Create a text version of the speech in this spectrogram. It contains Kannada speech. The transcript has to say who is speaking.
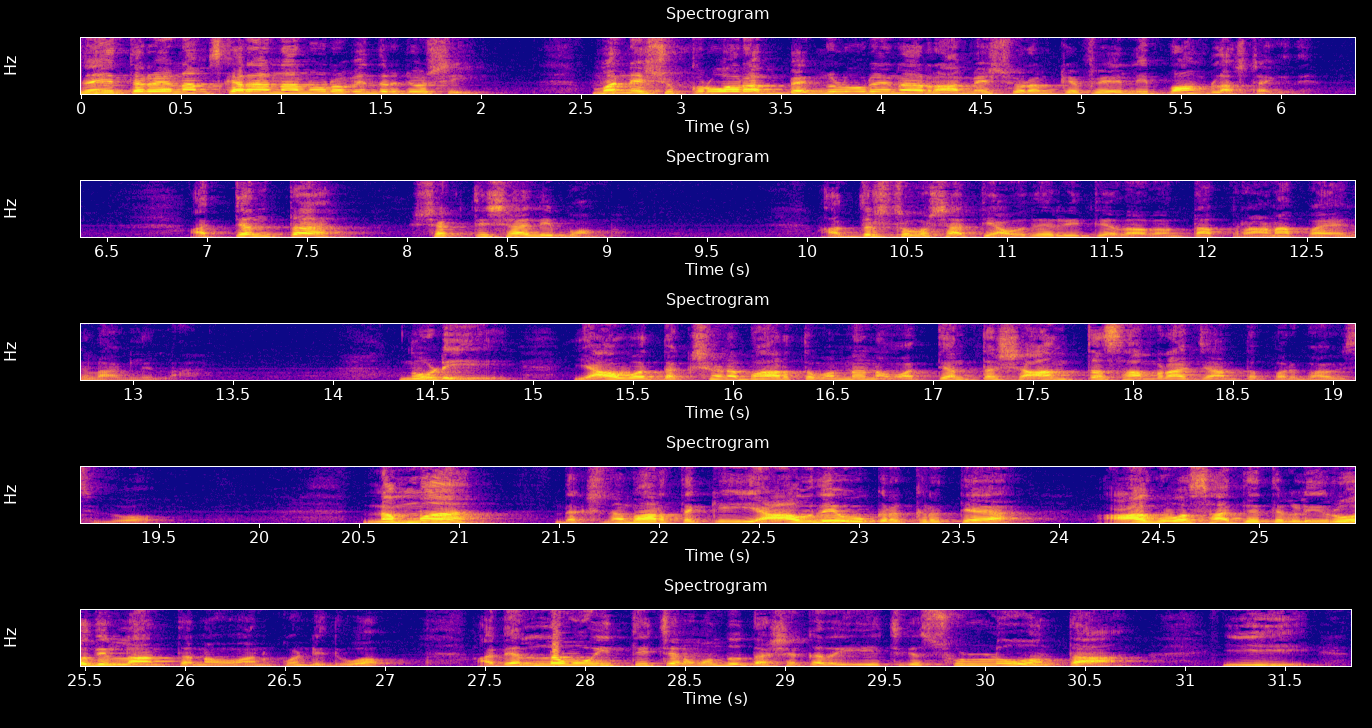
Speaker 1: ಸ್ನೇಹಿತರೇ, ನಮಸ್ಕಾರ. ನಾನು ರವೀಂದ್ರ ಜೋಶಿ. ಮೊನ್ನೆ ಶುಕ್ರವಾರ ಬೆಂಗಳೂರಿನ ರಾಮೇಶ್ವರಂ ಕೆಫೆಯಲ್ಲಿ ಬಾಂಬ್ ಬ್ಲಾಸ್ಟ್ ಆಗಿದೆ. ಅತ್ಯಂತ ಶಕ್ತಿಶಾಲಿ ಬಾಂಬ್. ಅದೃಷ್ಟವಶಾತ್ ಯಾವುದೇ ರೀತಿಯಾದಂಥ ಪ್ರಾಣಾಪಾಯಗಳಾಗಲಿಲ್ಲ. ನೋಡಿ, ಯಾವ ದಕ್ಷಿಣ ಭಾರತವನ್ನು ನಾವು ಅತ್ಯಂತ ಶಾಂತ ಸಾಮ್ರಾಜ್ಯ ಅಂತ ಪರಿಭಾವಿಸಿದ್ವೋ, ನಮ್ಮ ದಕ್ಷಿಣ ಭಾರತಕ್ಕೆ ಯಾವುದೇ ಉಗ್ರ ಕೃತ್ಯ ಆಗುವ ಸಾಧ್ಯತೆಗಳು ಇರೋದಿಲ್ಲ ಅಂತ ನಾವು ಅಂದ್ಕೊಂಡಿದ್ವೋ ಅದೆಲ್ಲವೂ ಇತ್ತೀಚಿನ ಒಂದು ದಶಕದ ಈಚೆಗೆ ಸುಳ್ಳು ಅಂತ ಈ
